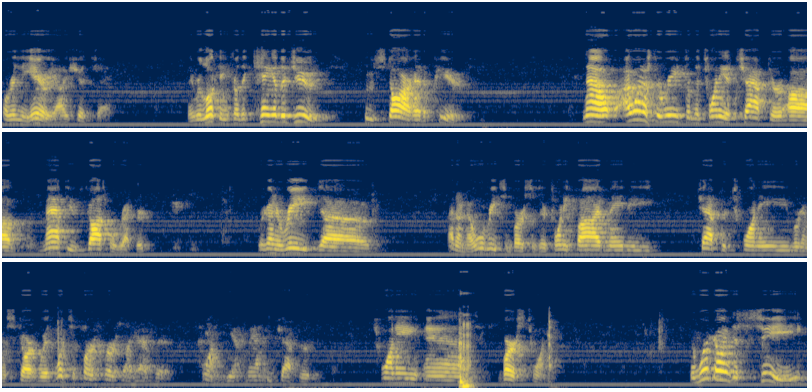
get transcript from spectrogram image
or in the area, I should say. They were looking for the King of the Jews, whose star had appeared. Now, I want us to read from the 20th chapter of Matthew's Gospel record. We're going to read. Uh, I don't know, we'll read some verses there. 25 maybe, chapter 20, we're going to start with. What's the first verse I have there? 20, yeah, Matthew chapter 20 and verse 20. And we're going to see,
